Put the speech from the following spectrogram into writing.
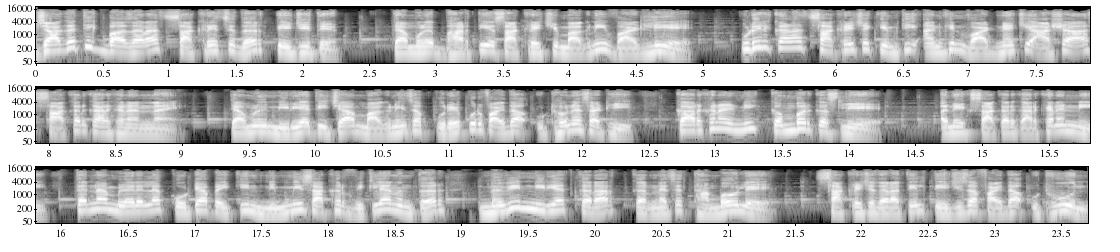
जागतिक बाजारात साखरेचे दर तेजीत आहेत. त्यामुळे भारतीय साखरेची मागणी वाढलीये पुढील काळात साखरेच्या किमती आणखीन वाढण्याची आशा साखर कारखान्यांना आहे. त्यामुळे निर्यातीच्या मागणीचा पुरेपूर फायदा उठवण्यासाठी कारखान्यांनी कंबर कसलीये अनेक साखर कारखान्यांनी त्यांना मिळालेल्या कोट्यापैकी निम्मी साखर विकल्यानंतर नवीन निर्यात करार करण्याचे थांबवले. साखरेच्या दरातील तेजीचा फायदा उठवून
